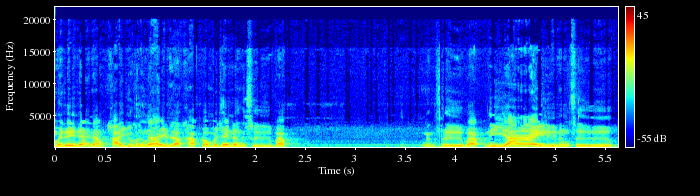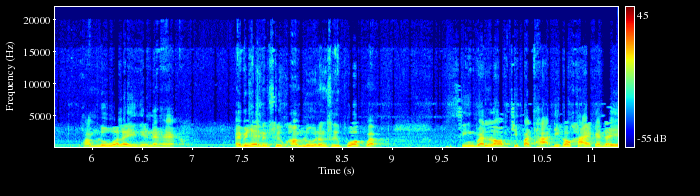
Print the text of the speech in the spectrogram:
ไม่ได้แนะนำขายอยู่ข้างหน้าอยู่แล้วครับ เราไม่ใช่หนังสือแบบ หนังสือแบบนิยายหรือหนังสือความรู้อะไรอย่างเงี้ยนะฮะไม่ใช่หนังสือความรู้หนังสือพวกแบบสิ่งแวดล้อมจิปาถะที่เขาขายกันได้เ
